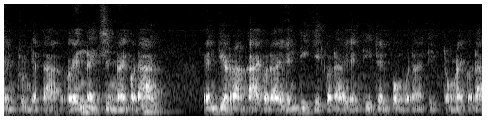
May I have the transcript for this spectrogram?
เห็นสุญญตาเห็นในสิ่งไหนก็ได้ เห็นที่ร่างกายก็ได้ เห็นที่จิตก็ได้ เห็นที่เส้นผมก็ได้ที่ตรงไหนก็ได้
